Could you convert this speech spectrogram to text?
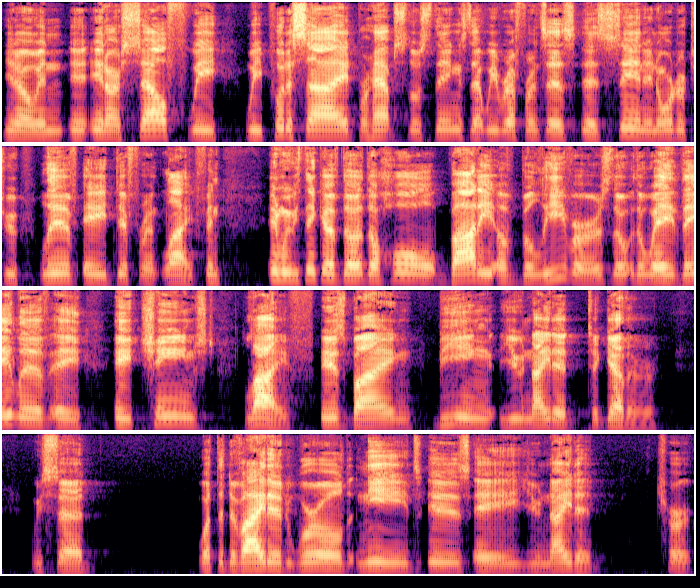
You know, in, in, in ourself, we, we put aside perhaps those things that we reference as, as sin in order to live a different life. And, and when we think of the, the whole body of believers, the, the way they live a, a changed life is by being united together. We said what the divided world needs is a united church.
